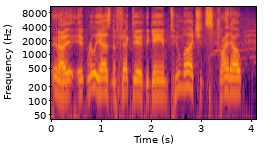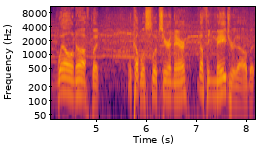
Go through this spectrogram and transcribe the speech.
you know it, it really hasn't affected the game too much. It's dried out well enough, but a couple of slips here and there. Nothing major though, but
